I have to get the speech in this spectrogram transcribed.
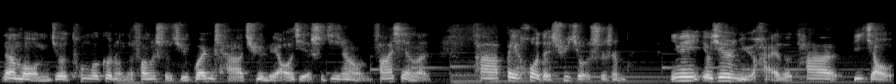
那么我们就通过各种的方式去观察、去了解。实际上，我们发现了她背后的需求是什么。因为尤其是女孩子，她比较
